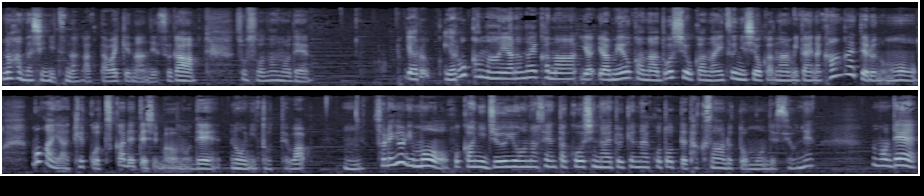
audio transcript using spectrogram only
の話につながったわけなんですがそうそうなのでやるやろうかなやらないかなややめようかなどうしようかないつにしようかなみたいな考えてるのももはや結構疲れてしまうので脳にとっては、うん、それよりも他に重要な選択をしないといけないことってたくさんあると思うんですよね。なので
